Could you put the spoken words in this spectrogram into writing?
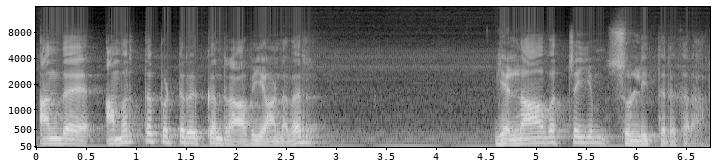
அந்த அமர்த்தப்பட்டிருக்கின்ற ஆவியானவர் எல்லாவற்றையும் சொல்லித் தருகிறார்.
